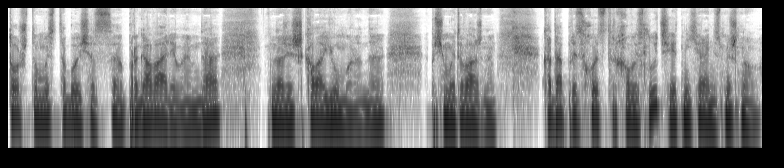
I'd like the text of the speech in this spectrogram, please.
то, что мы с тобой сейчас э, проговариваем, да, даже шкала юмора, да, почему это важно. Когда происходит страховой случай, это ни хера не смешно.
